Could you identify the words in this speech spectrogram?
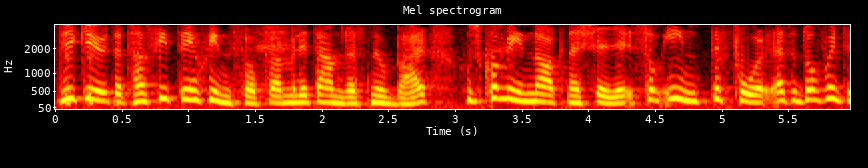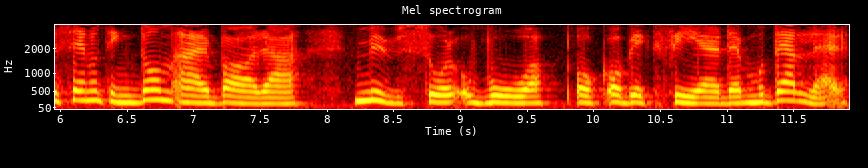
Det gick ut att han sitter i en skinnsoffa med lite andra snubbar och så kommer in nakna tjejer som inte får, alltså de får inte säga någonting, de är bara musor och våp och objektifierade modeller.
